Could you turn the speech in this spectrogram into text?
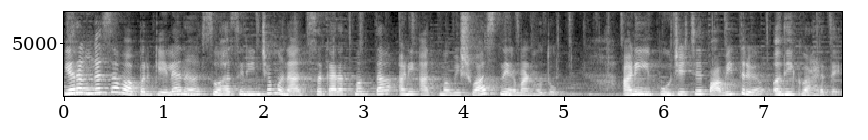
या रंगांचा वापर केल्यानं सुहासिनींच्या मनात सकारात्मकता आणि आत्मविश्वास निर्माण होतो आणि पूजेचे पावित्र्य अधिक वाढते.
